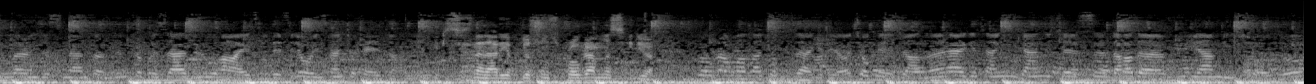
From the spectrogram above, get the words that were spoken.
yıllar öncesinden tanıdığım, çok özel bir ruha ait bir defile. O yüzden çok heyecanlıyım. Peki siz neler yapıyorsunuz? Program nasıl gidiyor? Program valla çok güzel gidiyor. Çok heyecanlı. Her geçen gün kendi içerisinde daha da büyüyen bir iş oldu.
